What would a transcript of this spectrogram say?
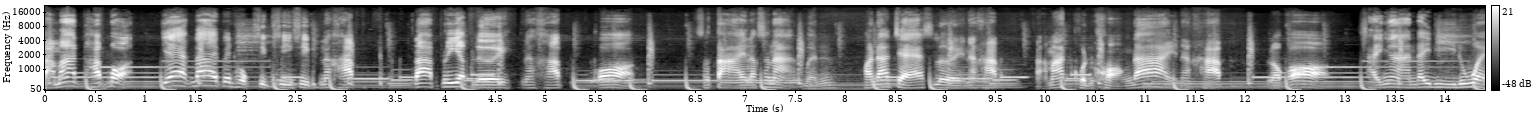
สามารถพับเบาะ แยกได้เป็น 60-40 นะครับ ราบเรียบเลยนะครับ ก็สไตล์ลักษณะเหมือน Honda Jazz เลยนะครับ สามารถขนของได้นะครับ แล้วก็ใช้งานได้ดีด้วย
